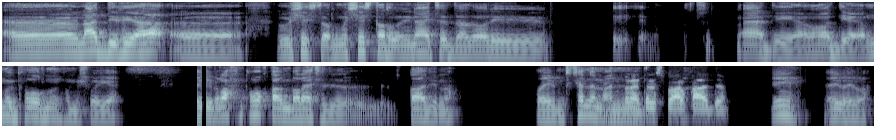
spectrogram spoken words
أه نعدي فيها. أه مانشستر مانشستر يونايتد هذولي ما أدري ما أدري مقفور منهم شوية. طيب راح نتوقع المباريات القادمة. طيب نتكلم عن الأسبوع القادم. إيه أيوه أيوه.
